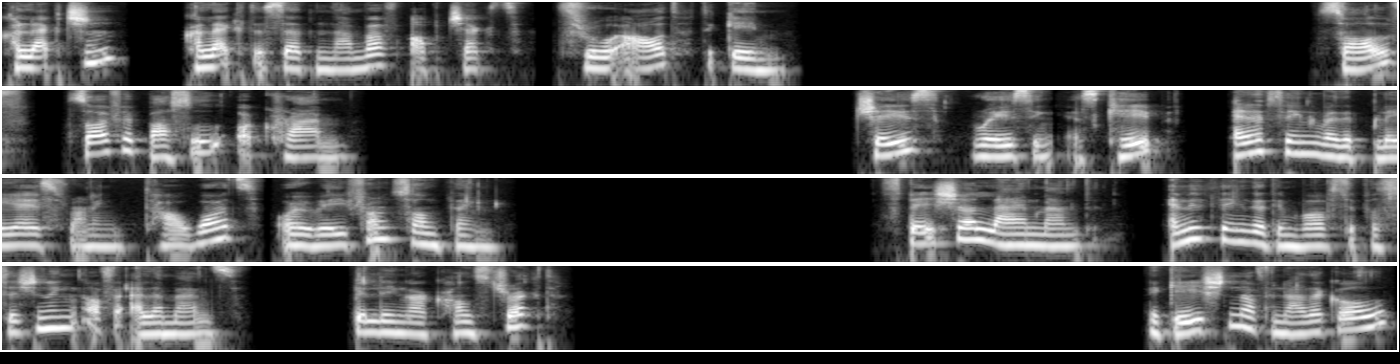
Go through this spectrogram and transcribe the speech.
Collection collect a certain number of objects throughout the game. Solve solve a puzzle or crime. Chase, racing, escape, anything where the player is running towards or away from something. Spatial alignment, anything that involves the positioning of elements, building a construct, negation of another goal,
